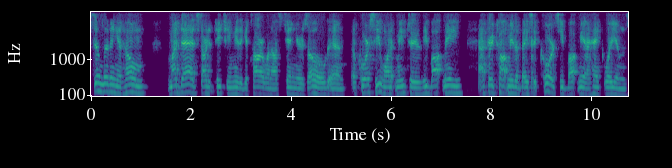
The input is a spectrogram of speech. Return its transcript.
still living at home, my dad started teaching me the guitar when I was 10 years old. And of course, he wanted me to. He bought me, after he taught me the basic chords, he bought me a Hank Williams.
